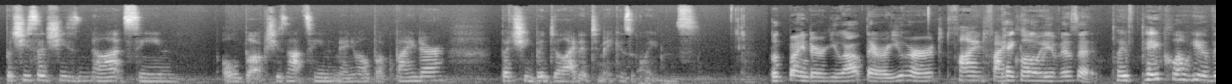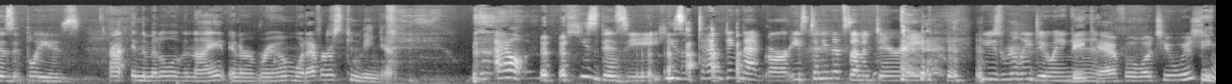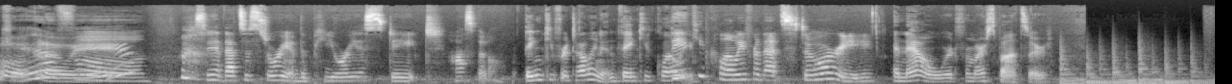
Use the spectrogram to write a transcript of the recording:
But she said she's not seen Old Book. She's not seen Manuel Bookbinder, but she'd be delighted to make his acquaintance. Bookbinder, you out there? Are you heard? Find, find Pay Chloe. Chloe a visit. Pay, pay Chloe a visit, please. Uh, in the middle of the night, in her room, whatever is convenient. I don't. He's busy. He's attending that gar. He's tending that cemetery. He's really doing Be it. Be careful what you wish Be for, Chloe. careful. So yeah, that's a story of the Peoria State Hospital. Thank you for telling it, and thank you, Chloe. Thank you, Chloe, for that story. And now a word from our sponsor.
